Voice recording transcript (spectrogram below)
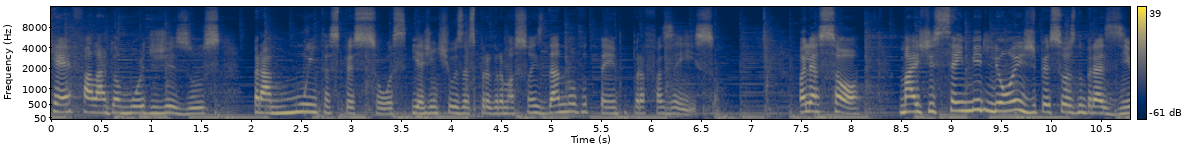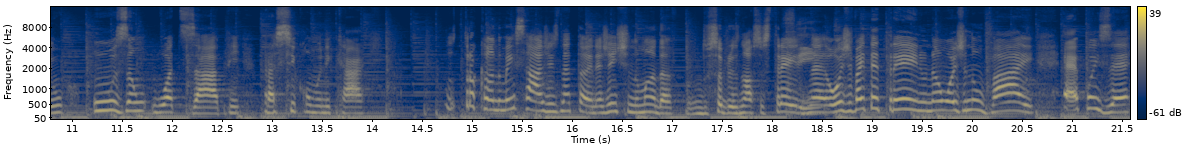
quer falar do amor de Jesus para muitas pessoas e a gente usa as programações da Novo Tempo para fazer isso. Olha só, mais de 100 milhões de pessoas no Brasil usam o WhatsApp para se comunicar trocando mensagens, né, Tânia? A gente não manda sobre os nossos treinos, Sim. né? Hoje vai ter treino, não, hoje não vai. É, pois é.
